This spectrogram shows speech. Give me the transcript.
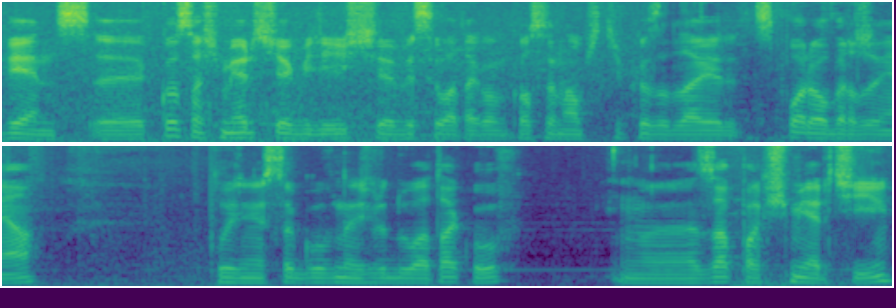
Więc y, kosa śmierci, jak widzieliście, wysyła taką kosę naprzeciwko, zadaje spore obrażenia. Później jest to główne źródło ataków. Y, zapach śmierci.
